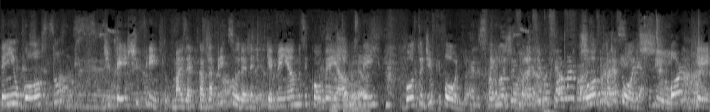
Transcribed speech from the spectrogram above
tem o gosto de peixe frito, mas é por causa da fritura, gente, porque venhamos e convenhamos, tem gosto de folha. Gosto de folha. Por quê?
